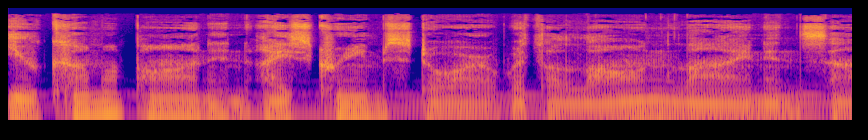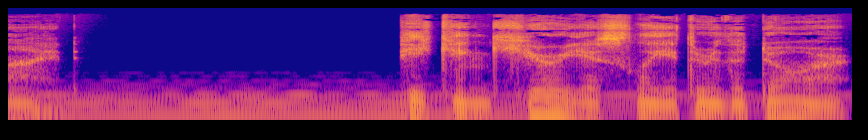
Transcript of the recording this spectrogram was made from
You come upon an ice cream store with a long line inside. Peeking curiously through the door,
